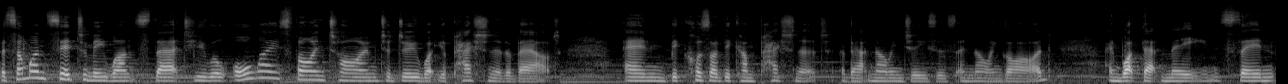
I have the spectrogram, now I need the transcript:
But someone said to me once that you will always find time to do what you're passionate about. And because I've become passionate about knowing Jesus and knowing God and what that means, then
